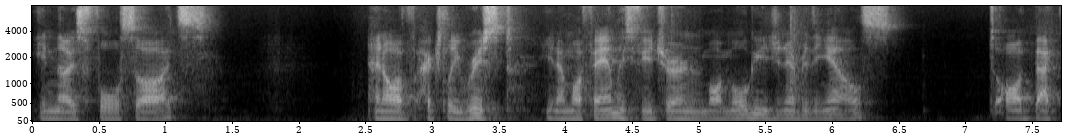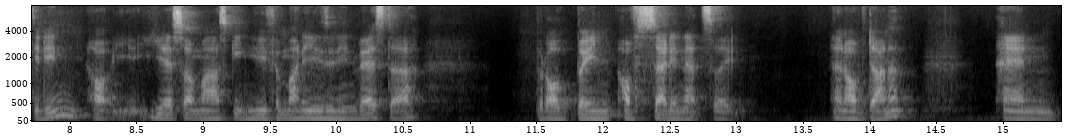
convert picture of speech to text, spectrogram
in those four sites and I've actually risked you know, my family's future and my mortgage and everything else, I've backed it in. I, yes, I'm asking you for money as an investor, but I've been, I've sat in that seat and I've done it. And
